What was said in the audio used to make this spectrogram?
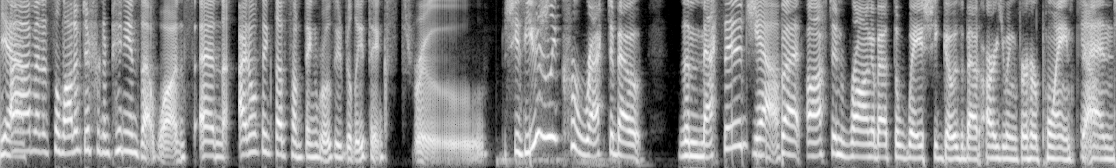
Yeah. Um, and it's a lot of different opinions at once. And I don't think that's something Rosie really thinks through. She's usually correct about the message, Yeah. but often wrong about the way she goes about arguing for her point Yeah. and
